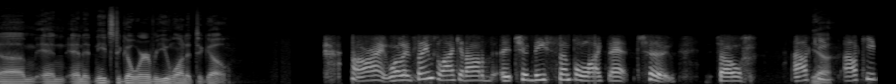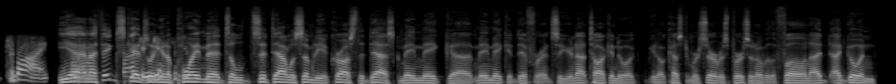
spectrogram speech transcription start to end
um, and, and it needs to go wherever you want it to go. All right. Well, it seems like it ought to. It should be simple like that too. So I'll keep. I'll keep trying. Yeah, and Um, I think if I scheduling an appointment to sit down with somebody across the desk may make uh, may make a difference. So you're not talking to a you know customer service person over the phone. I'd I'd go and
